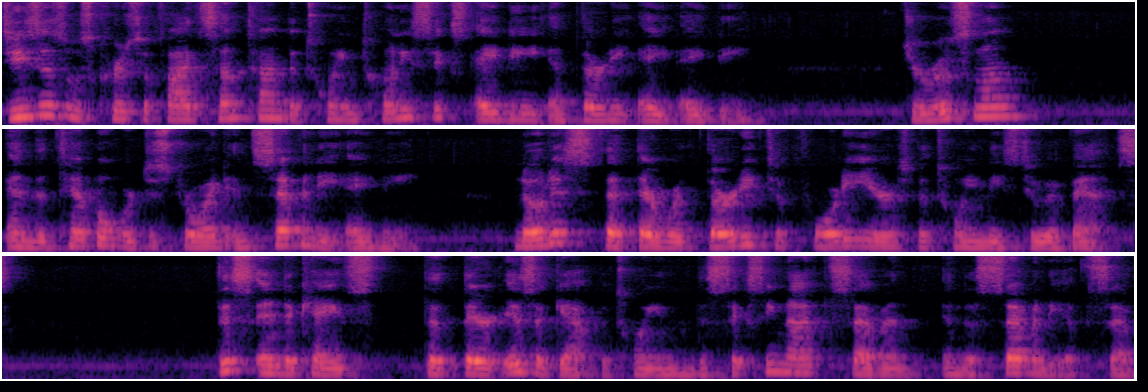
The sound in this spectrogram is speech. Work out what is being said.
Jesus was crucified sometime between 26 AD and 38 AD. Jerusalem and the temple were destroyed in 70 AD. Notice that there were 30 to 40 years between these two events. This indicates that there is a gap between the 69th 7 and the 70th 7.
